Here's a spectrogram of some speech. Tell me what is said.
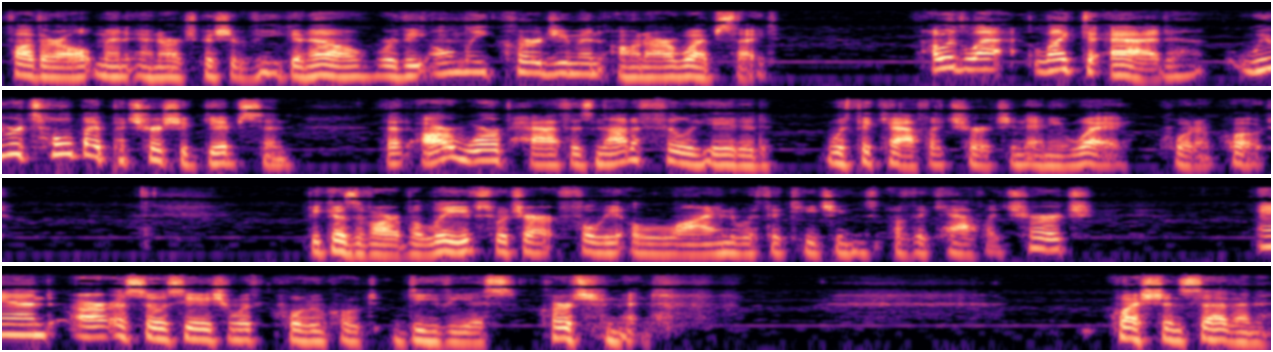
Father Altman and Archbishop Vigano were the only clergymen on our website. I would la- like to add, we were told by Patricia Gibson that our warpath is not affiliated with the Catholic Church in any way, quote unquote. Because of our beliefs, which are fully aligned with the teachings of the Catholic Church, and our association with quote unquote devious clergymen. Question 7.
